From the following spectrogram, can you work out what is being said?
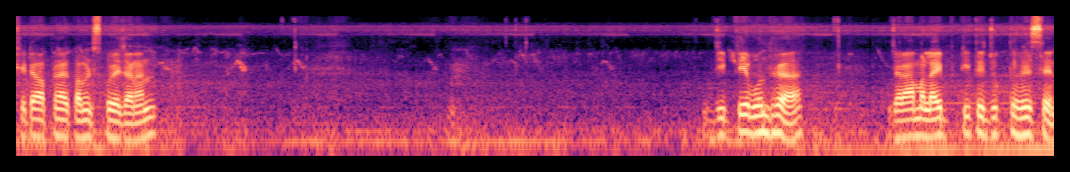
সেটা আপনারা কমেন্টস করে জানান। জি, প্রিয় বন্ধুরা যারা আমার লাইভটিতে যুক্ত হয়েছেন,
